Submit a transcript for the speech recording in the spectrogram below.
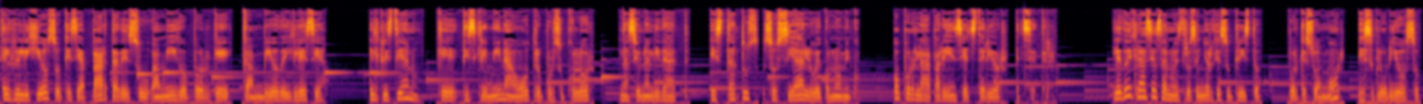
el religioso que se aparta de su amigo porque cambió de iglesia, el cristiano que discrimina a otro por su color, nacionalidad, estatus social o económico, o por la apariencia exterior, etc. Le doy gracias a nuestro Señor Jesucristo, porque su amor es glorioso,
